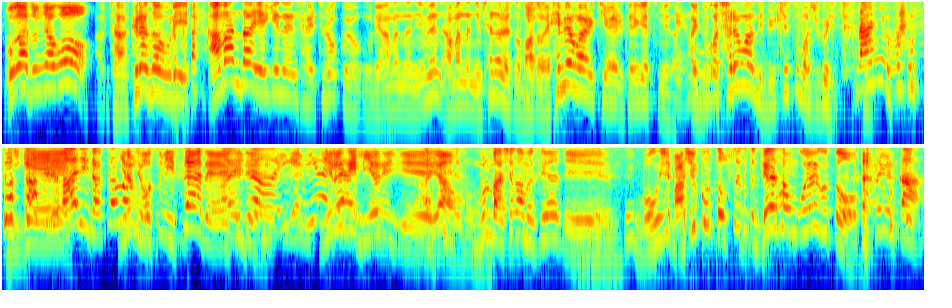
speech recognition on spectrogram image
뭐가 좋냐고? 자, 그래서 우리 아만다 얘기는 잘 들었고요. 우리 아만다님은 아만다님 채널에서 마저 해명할 기회를 드리겠습니다. 네. 아니 누가 촬영하는데 밀키스 마시고 있어. 아니 뭐. 이게 아니 잠깐만요. 이런 모습이 있어야 돼. 아니, 그죠 이게 real이야. 이런 게. real이지. 야, 물 마셔가면서 해야지. 먹으시 마실 것도 없어. 이것도 내가 사온 거예요, 이것도. 그러니까.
